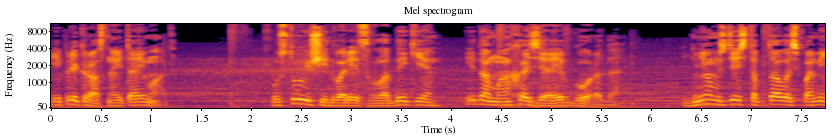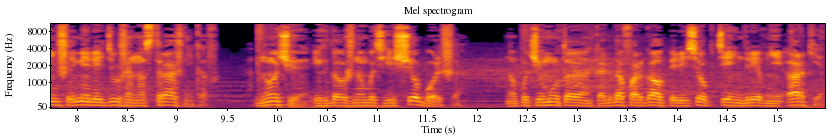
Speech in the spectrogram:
и Прекрасный Таймат. Пустующий дворец владыки и дома хозяев города – Днем здесь топталось по меньшей мере дюжина стражников. Ночью их должно быть еще больше. Но почему-то, когда Фаргал пересек тень древней арки,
